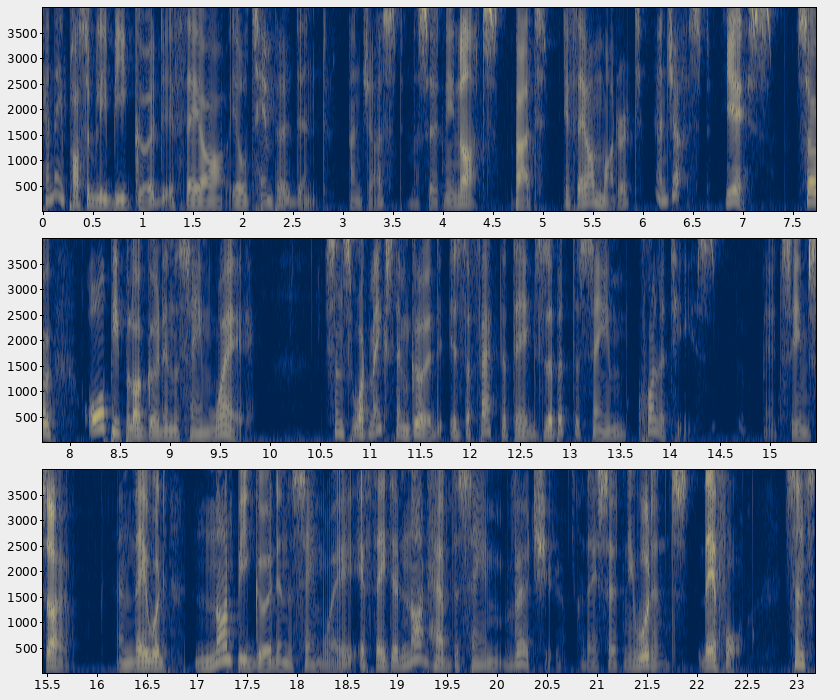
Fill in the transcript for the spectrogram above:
Can they possibly be good if they are ill tempered and unjust? Certainly not. But if they are moderate and just? Yes. So, all people are good in the same way, since what makes them good is the fact that they exhibit the same qualities. It seems so. And they would not be good in the same way if they did not have the same virtue. They certainly wouldn't. Therefore, since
